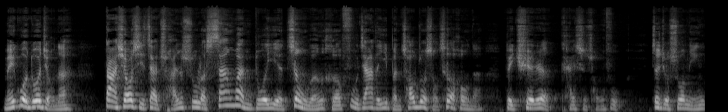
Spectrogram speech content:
没过多久呢，大消息在传输了三万多页正文和附加的一本操作手册后呢，被确认开始重复。这就说明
